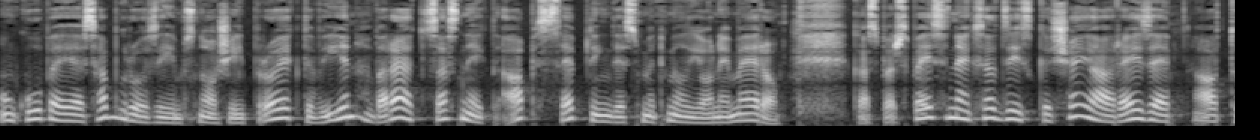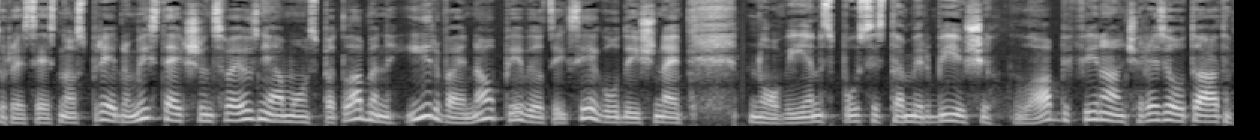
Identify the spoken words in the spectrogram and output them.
un kopējais apgrozījums no šī projekta vien varētu sasniegt ap 70 miljoniem eiro. Kaspars Pēcinieks atzīst, ka šajā reizē atturēsies no sprieduma izteikšanas, vai uzņēmums pat labani ir vai nav pievilcīgs ieguldīšanai. No vienas puses tam ir bijuši labi finanšu rezultāti,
